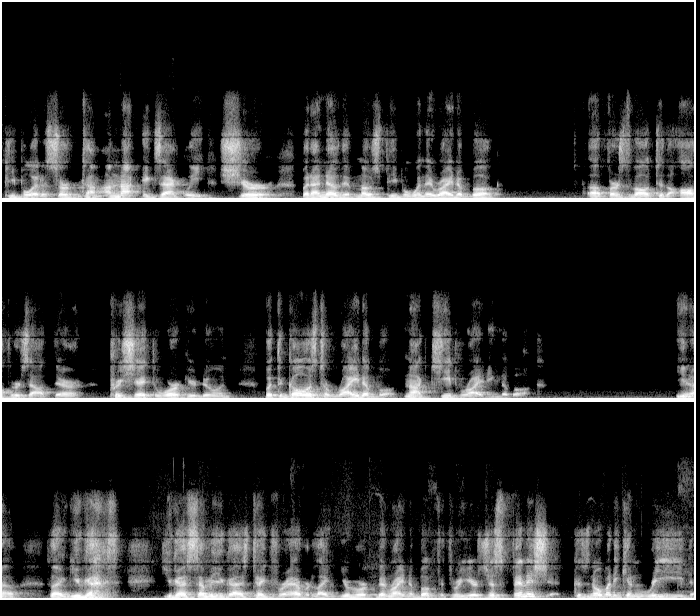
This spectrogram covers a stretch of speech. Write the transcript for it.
people at a certain time. I'm not exactly sure, but I know that most people when they write a book, uh, first of all, to the authors out there, appreciate the work you're doing, but the goal is to write a book, not keep writing the book. You know, like you guys you guys, some of you guys take forever. Like you've been writing a book for three years, just finish it because nobody can read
